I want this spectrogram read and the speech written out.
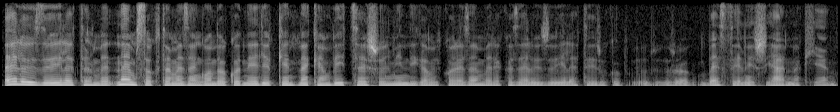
Előző életemben nem szoktam ezen gondolkodni. Egyébként nekem vicces, hogy mindig, amikor az emberek az előző életéről beszélni, és járnak ilyen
